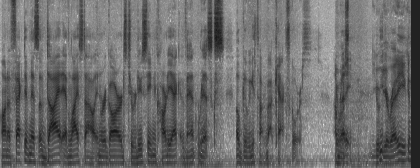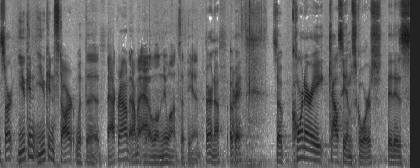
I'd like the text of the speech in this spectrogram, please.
on effectiveness of diet and lifestyle in regards to reducing cardiac event risks. Oh, good. We can talk about CAC scores. I'm You ready. You, you're ready? You can start? You can you can start with the background, and I'm gonna add a little nuance at the end. Fair enough. Okay. So coronary calcium scores, it is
